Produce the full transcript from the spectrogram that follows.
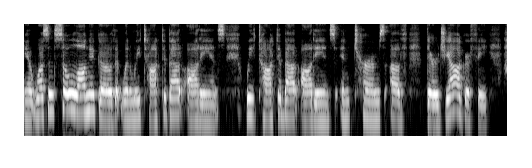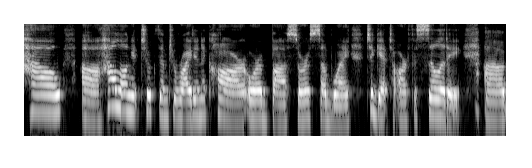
It wasn't so long ago that when we talked about audience, we talked about audience in terms of their geography, how uh, how long it took them to ride in a car or a bus or a subway to get to our facility. Uh,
